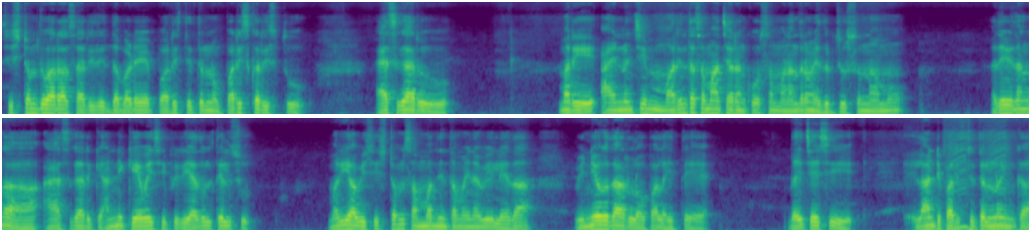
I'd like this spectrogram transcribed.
సిస్టమ్ ద్వారా సరిదిద్దబడే పరిస్థితులను పరిష్కరిస్తూ యాస్ గారు మరి ఆయన నుంచి మరింత సమాచారం కోసం మనందరం ఎదురు చూస్తున్నాము. అదేవిధంగా యాస్ గారికి అన్ని కేవైసీ ఫిర్యాదులు తెలుసు. మరియు అవి సిస్టమ్ సంబంధితమైనవి లేదా వినియోగదారు లోపాలైతే దయచేసి ఇలాంటి పరిస్థితులను ఇంకా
